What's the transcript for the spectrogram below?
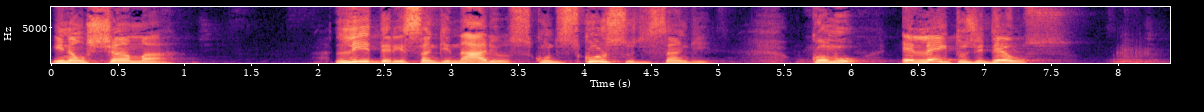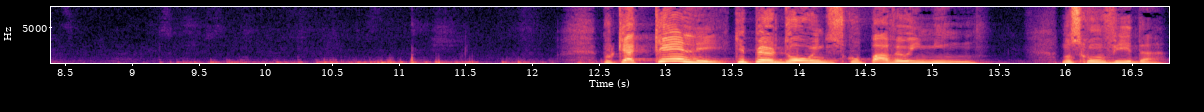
e não chama líderes sanguinários com discursos de sangue como eleitos de Deus. Porque aquele que perdoa o indesculpável em mim nos convida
